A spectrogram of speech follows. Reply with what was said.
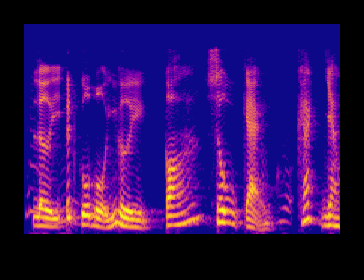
Lợi ích của mỗi người có sâu cạn khác nhau.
